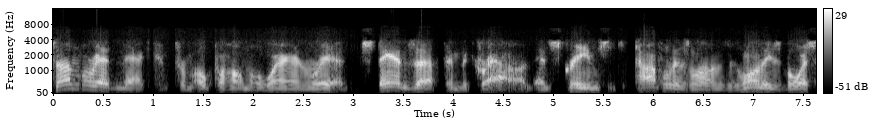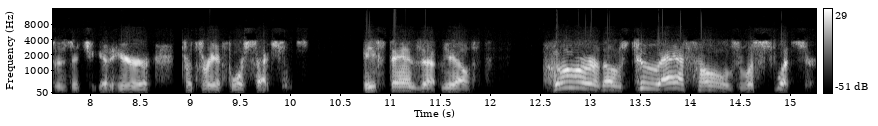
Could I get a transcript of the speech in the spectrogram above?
some redneck from Oklahoma wearing red stands up in the crowd and screams at the top of his lungs with one of these voices that you could hear for three or four sections. He stands up and yells, who are those two assholes with Switzer?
